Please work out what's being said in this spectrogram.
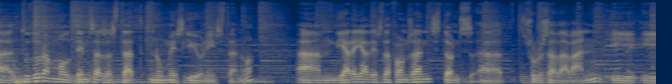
uh, tu durant molt temps has estat només guionista, no? Um, I ara ja des de fa uns anys doncs, uh, surts a davant i, i,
